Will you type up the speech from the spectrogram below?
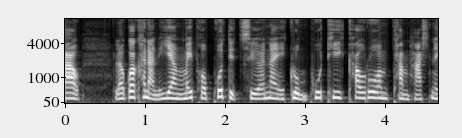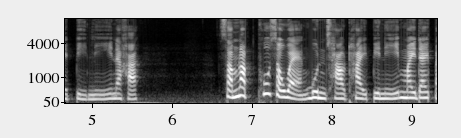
-19 แล้วก็ขณะนี้ยังไม่พบผู้ติดเชื้อในกลุ่มผู้ที่เข้าร่วมทำฮัจในปีนี้นะคะ สำหรับผู้แสวงบุญชาวไทยปีนี้ไม่ได้ไป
